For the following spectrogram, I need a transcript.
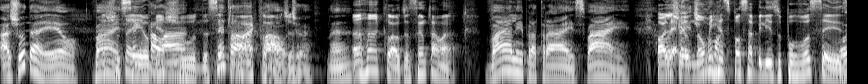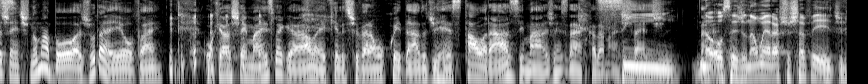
Ajuda eu. Vai, Ajuda senta eu, me lá. ajuda. Senta lá, Cláudia. né? Aham, Cláudia, senta lá. Vai ali pra trás, vai. Olha, Ô, gente, eu não me numa- responsabilizo por vocês. Ô, gente, numa boa, ajuda eu, vai. o que eu achei mais legal é que eles tiveram o cuidado de restaurar as imagens da época da manchete. Sim. né? Não, ou seja, não era a Xuxa Verde.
